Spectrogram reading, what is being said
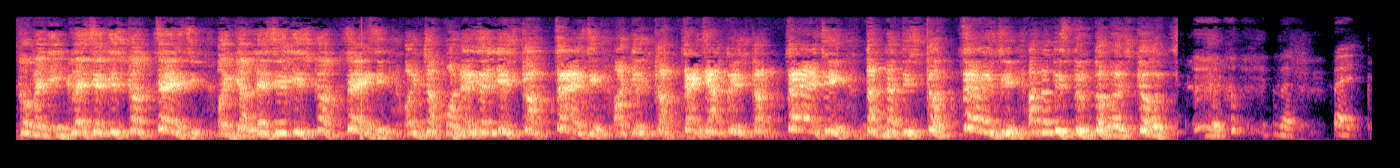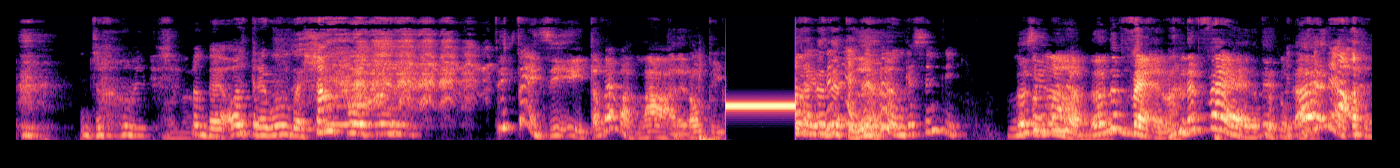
come gli inglesi e gli scozzesi, o i gallesi e gli scozzesi, o i giapponesi e gli scozzesi, o gli scozzesi e altri scozzesi, dannati scozzesi, hanno distrutto la Scozia. Beh, beh, giovani. Vabbè, oltre comunque shampoo... Ti stai zitta, fai parlare, rompi i Non ho detto niente. non che senti? Non, sei coglione, non è vero, non è vero. Ti- Eh, no,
